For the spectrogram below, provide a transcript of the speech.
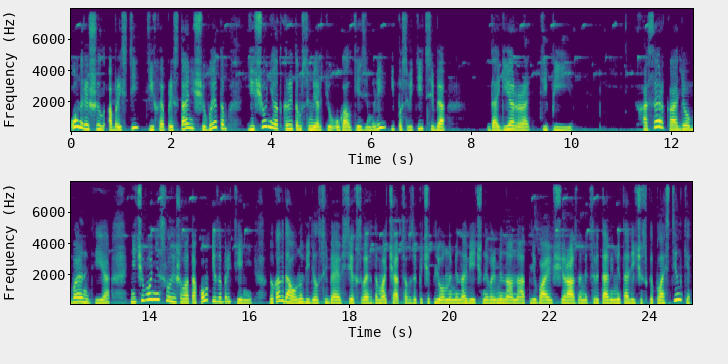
он решил обрести тихое пристанище в этом еще не открытом смертью уголке земли и посвятить себя дагерротипии. Хосе Аркадио Буэндиа ничего не слышал о таком изобретении, но когда он увидел себя и всех своих домочадцев запечатленными на вечные времена на отливающей разными цветами металлической пластинке,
